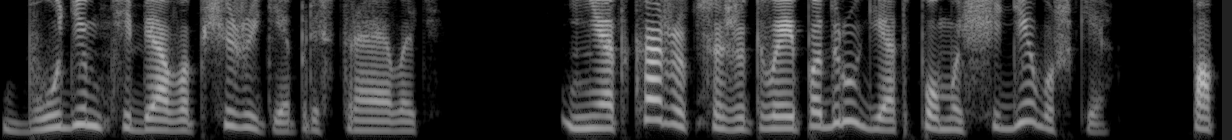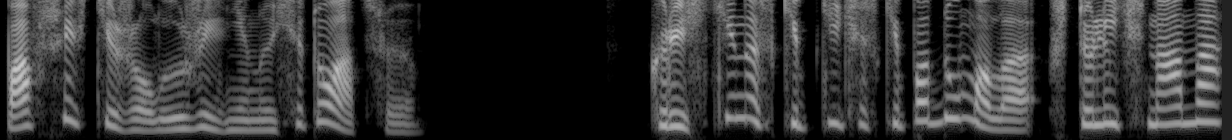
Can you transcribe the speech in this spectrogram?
«Будем тебя в общежитие пристраивать. Не откажутся же твои подруги от помощи девушке, попавшей в тяжелую жизненную ситуацию». Кристина скептически подумала, что лично она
